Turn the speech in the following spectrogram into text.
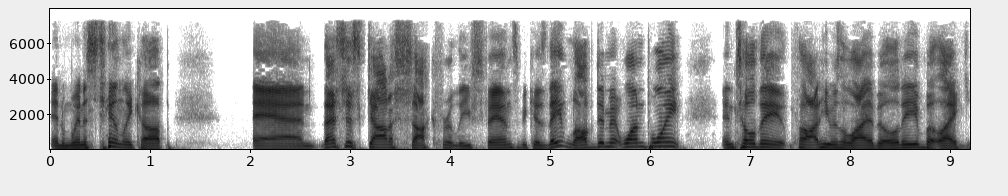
and win a Stanley Cup. And that's just gotta suck for Leafs fans because they loved him at one point until they thought he was a liability. But like,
